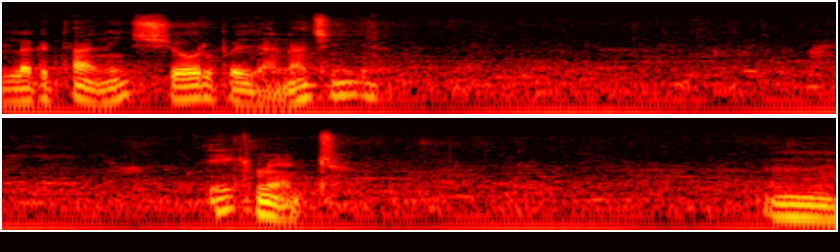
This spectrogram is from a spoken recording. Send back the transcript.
लगता नहीं श्योर पे जाना चाहिए। एक मिनट। हम्म।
